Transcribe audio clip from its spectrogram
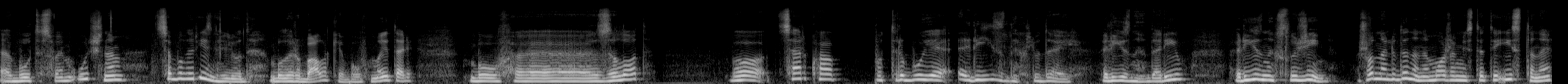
е, бути своїм учнем, це були різні люди. Були рибалки, був митар, був зелот. Бо церква потребує різних людей, різних дарів, різних служінь. Жодна людина не може містити істини,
